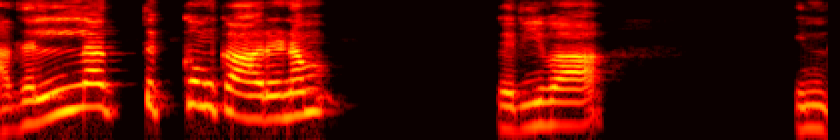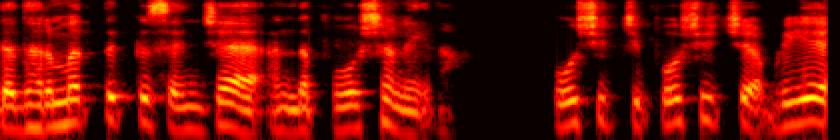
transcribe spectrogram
அதெல்லாத்துக்கும் காரணம் பெரியவா இந்த தர்மத்துக்கு செஞ்ச அந்த போஷனை தான் போஷிச்சு போஷிச்சு அப்படியே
